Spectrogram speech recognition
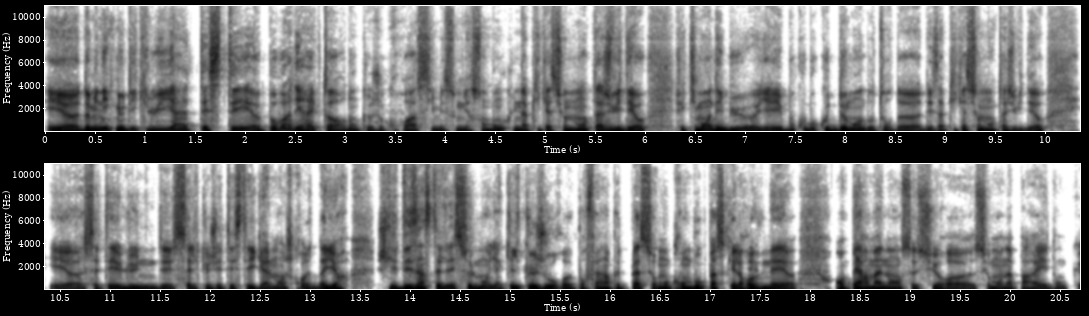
Et euh, Dominique nous dit que lui a testé euh, Power Director, donc euh, je crois, si mes souvenirs sont bons, qu'une application de montage vidéo. Effectivement, au début, il y avait beaucoup beaucoup de demandes autour de, des applications de montage vidéo, et c'était l'une des celles que j'ai testées également. Je crois d'ailleurs, je l'ai désinstallée seulement il y a quelques jours pour faire un peu de place sur mon Chromebook parce qu'elle revenait en permanence sur sur mon appareil, donc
